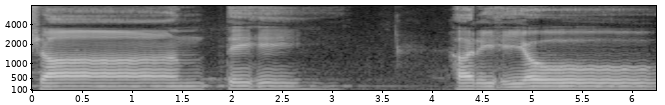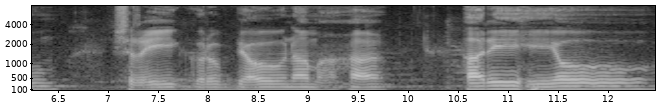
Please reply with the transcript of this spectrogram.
शान्तिः हरिः ॐ श्रीगुरुभ्यो नमः। हरि ॐ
